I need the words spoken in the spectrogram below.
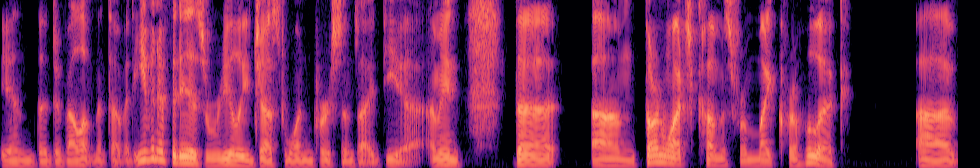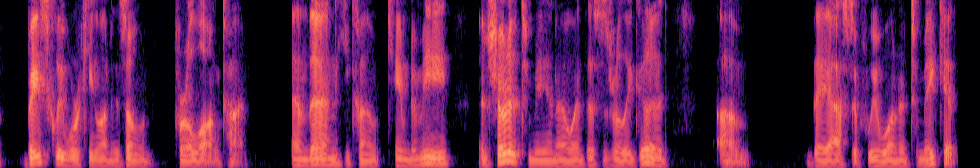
in the development of it, even if it is really just one person's idea. I mean, the um, Thornwatch comes from Mike Krahulik, uh, basically working on his own for a long time. And then he come, came to me and showed it to me, and I went, This is really good. Um, they asked if we wanted to make it.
